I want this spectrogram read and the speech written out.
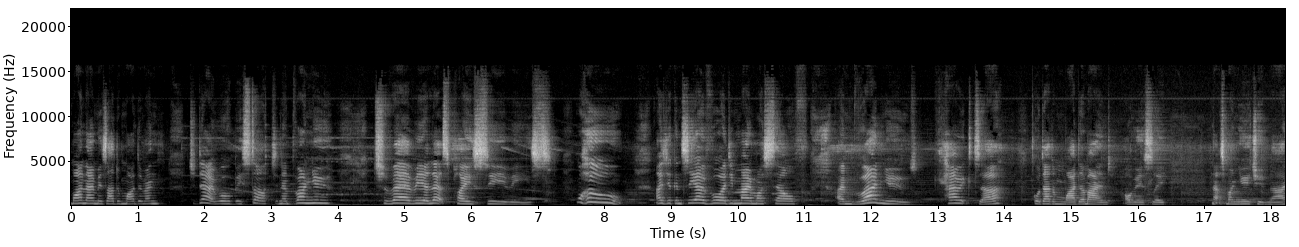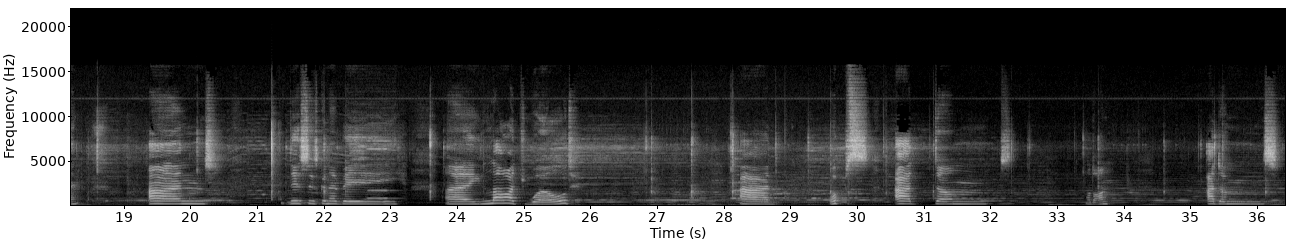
My name is Adam Adam and today we'll be starting a brand new Terraria Let's Play series. Woohoo! As you can see I've already made myself a brand new character called Adam Adam and obviously that's my YouTube name. And this is gonna be a large world and Oops. Adams. Hold on. Adams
